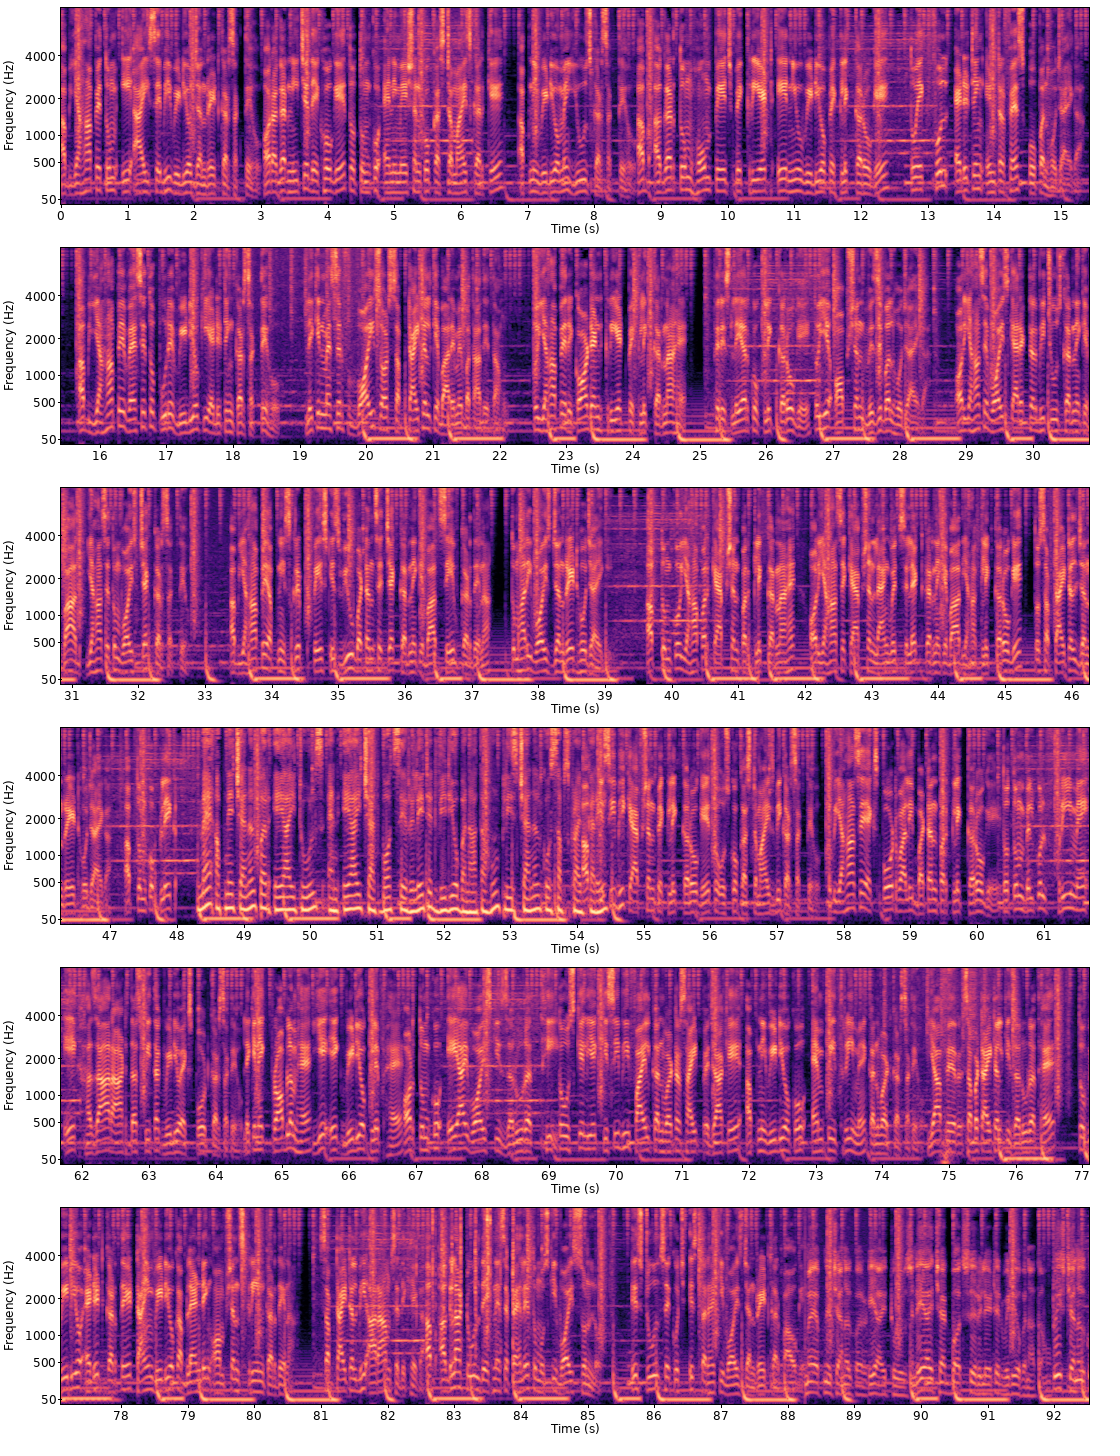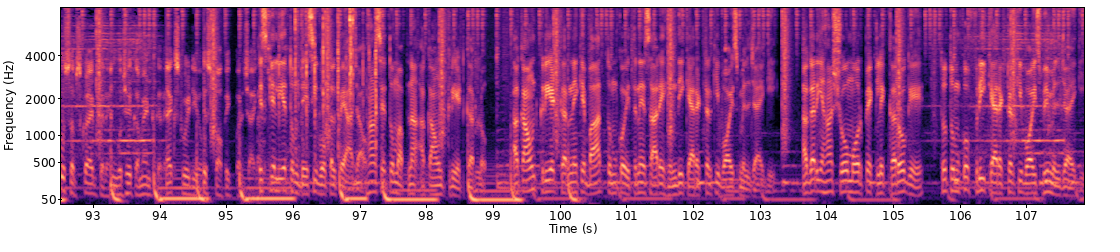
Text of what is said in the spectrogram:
अब यहाँ पे तुम एआई से भी वीडियो जनरेट कर सकते हो, और अगर नीचे देखोगे तो तुमको एनिमेशन को कस्टमाइज करके अपनी वीडियो में यूज़ कर सकते हो। अब अगर तुम होम पेज पे क्रिएट ए न्यू वीडियो पे क्लिक करोगे तो एक फुल एडिटिंग इंटरफेस ओपन हो जाएगा। अब यहाँ पे वैसे तो पूरे वीडियो की एडिटिंग कर सकते हो, लेकिन मैं सिर्फ़ वॉइस और सब के बारे में बता देता हूँ। तो यहाँ पे रिकॉर्ड एंड क्रिएट पे क्लिक करना है। फिर इस लेयर को क्लिक करोगे तो ये ऑप्शन विजिबल हो जाएगा। और यहाँ से वॉइस कैरेक्टर भी चूज़ करने के बाद यहाँ से तुम वॉइस चेक कर सकते हो। अब यहाँ पे अपनी स्क्रिप्ट पेस्ट इस व्यू बटन से चेक करने के बाद सेव कर देना। तुम्हारी वॉइस जनरेट हो जाएगी। अब तुमको यहाँ पर कैप्शन पर क्लिक करना है और यहाँ से कैप्शन लैंग्वेज सिलेक्ट करने के बाद यहाँ क्लिक करोगे तो सब जनरेट हो जाएगा। अब तुमको प्ले कर... मैं अपने चैनल पर A I tools and A I chatbot से रिलेटेड वीडियो बनाता हूँ। प्लीज़ चैनल को सब्सक्राइब करें। किसी भी कैप्शन पे क्लिक करोगे तो उसको कस्टमाइज भी कर सकते हो। अब यहाँ से एक्सपोर्ट वाली बटन पर क्लिक करोगे तो तुम बिल्कुल फ्री में एक हज़ार आठ दस पी तक वीडियो एक्सपोर्ट कर सकते हो। लेकिन एक प्रॉब्लम है ये एक वीडियो क्लिप है और तुमको ए आई वॉइस की ज़रूरत थी तो उसके लिए किसी भी फ़ाइल कन्वर्टर साइट पे जाके अपनी वीडियो को एम में कन्वर्ट कर सकते हो। या फिर सब की ज़रूरत है तो वीडियो एडिट करते टाइम वीडियो का ब्लेंडिंग ऑप्शन स्क्रीन कर देना। सब भी आराम से दिखेगा। अब अगला टूल देखने से पहले तुम उसकी वॉइस सुन लो। इस टूल से कुछ इस तरह की वॉइस जनरेट कर पाओगे। मैं अपने चैनल पर A I tools A I chatbot से रिलेटेड वीडियो बनाता हूँ। तो इस चैनल को सब्सक्राइब करें मुझे कमेंट करें। नेक्स्ट वीडियो इस टॉपिक पर चाहिए इसके लिए तुम देसी वोकल पे आ जाओ। यहाँ से तुम अपना अकाउंट क्रिएट कर लो। अकाउंट क्रिएट करने के बाद तुमको इतने सारे हिंदी कैरेक्टर की वॉइस मिल जाएगी। अगर यहाँ शो मोर पे क्लिक करोगे तो तुमको फ्री कैरेक्टर की वॉइस भी मिल जाएगी।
